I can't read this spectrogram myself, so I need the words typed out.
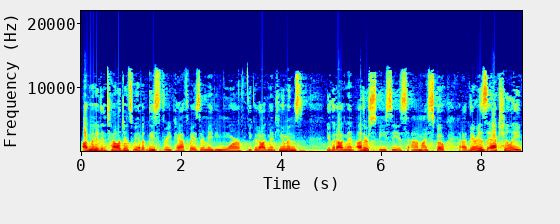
Augmented intelligence, we have at least three pathways. There may be more. You could augment humans. You could augment other species. Um, I spoke, uh, there is actually,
